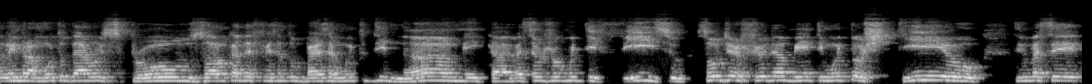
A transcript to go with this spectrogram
lembra muito o Darren Sproles, falou que a defesa do Bears é muito dinâmica, vai ser um jogo muito difícil, Soldier Field é um ambiente muito hostil, time vai ser.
